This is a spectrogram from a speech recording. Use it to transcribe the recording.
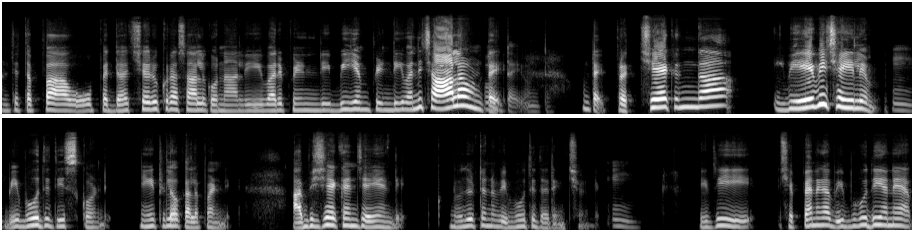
అంతే తప్ప ఓ పెద్ద చెరుకు రసాలు కొనాలి, వరిపిండి, బియ్యం పిండి ఇవన్నీ చాలా. ఉంటాయి. ఉంటాయి. ప్రత్యేకంగా ఇవేవి చేయలేం. విభూది తీసుకోండి. నీటిలో కలపండి. అభిషేకం చేయండి. నుదుటన విభూతి ధరించండి. ఇది చెప్పానుగా విభూది అనే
